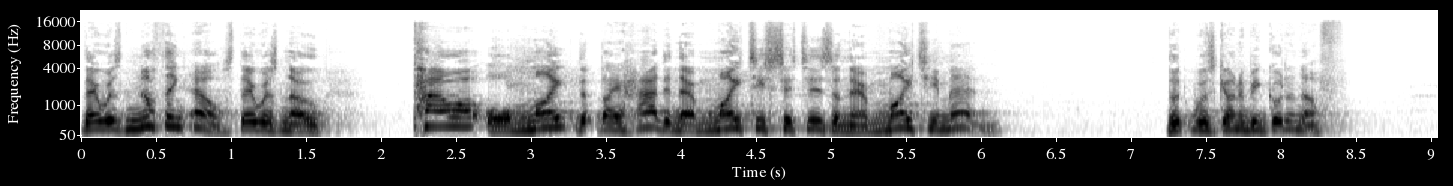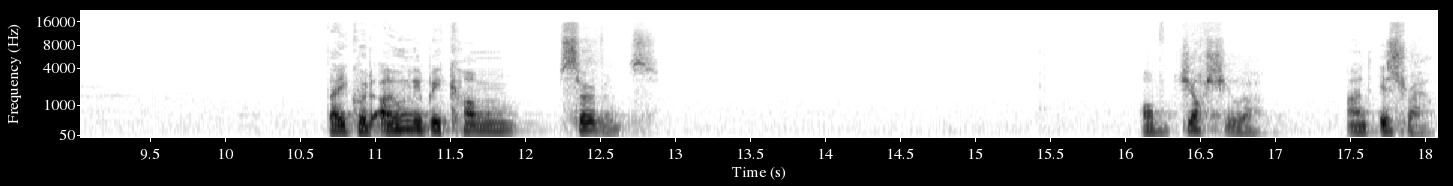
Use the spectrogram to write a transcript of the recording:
There was nothing else. There was no power or might that they had in their mighty cities and their mighty men that was going to be good enough. They could only become servants of Joshua and Israel.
